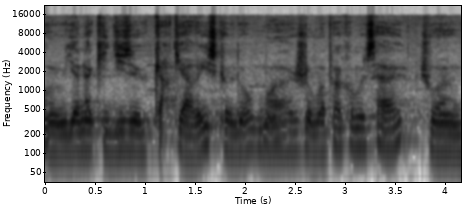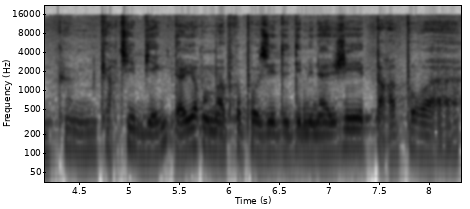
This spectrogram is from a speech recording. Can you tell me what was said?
Il y en a qui disent quartier à risque. Non, moi, je ne vois pas comme ça. hein. Je vois un, quartier bien. D'ailleurs, on m'a proposé de déménager par rapport à,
